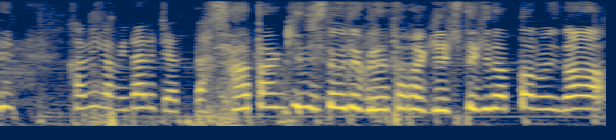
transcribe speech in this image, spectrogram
髪が乱れちゃった。シャータン機にしておいてくれたら劇的だったのにな。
